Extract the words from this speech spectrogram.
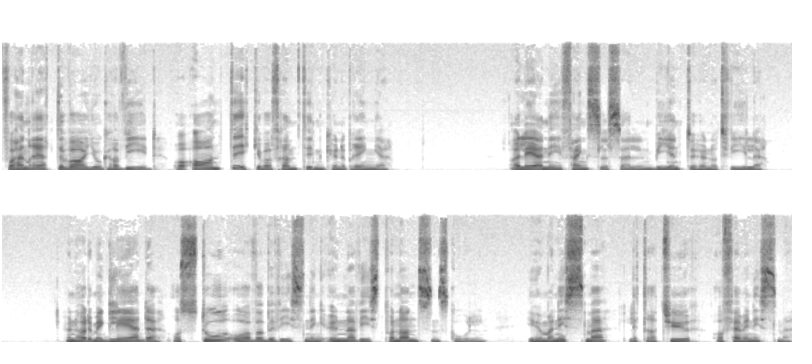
For Henriette var jo gravid og ante ikke hva fremtiden kunne bringe. Alene i fengselscellen begynte hun å tvile. Hun hadde med glede og stor overbevisning undervist på Nansen-skolen, i humanisme, litteratur og feminisme.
